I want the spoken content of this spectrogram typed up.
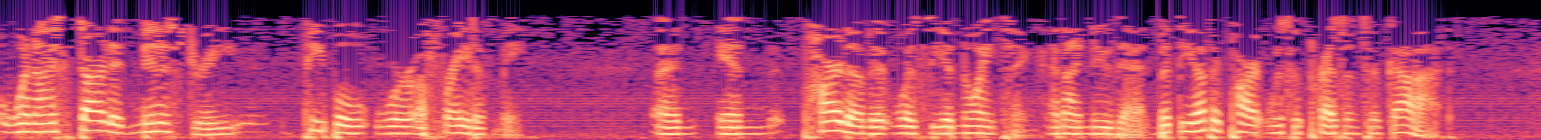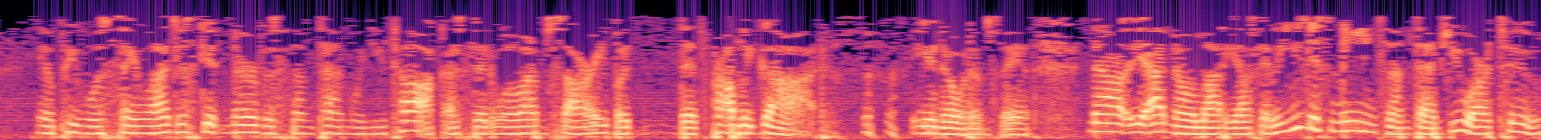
when I started ministry, people were afraid of me, and and part of it was the anointing, and I knew that. But the other part was the presence of God. You know, people would say, "Well, I just get nervous sometime when you talk." I said, "Well, I'm sorry, but that's probably God." you know what I'm saying? Now, I know a lot of y'all say, "Well, you just mean sometimes." You are too.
